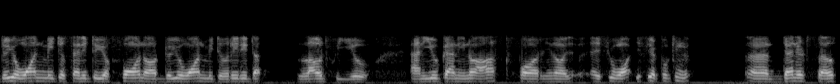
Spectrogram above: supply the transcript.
do you want me to send it to your phone or do you want me to read it loud for you? And you can, you know, ask for, you know, if you want, if you're cooking uh, then itself,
